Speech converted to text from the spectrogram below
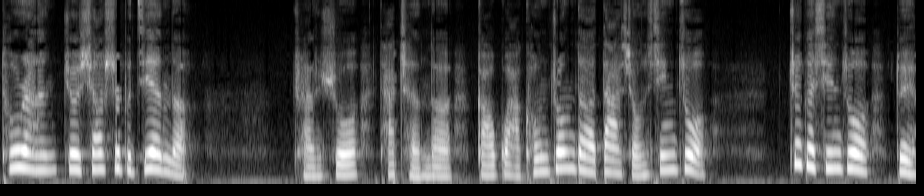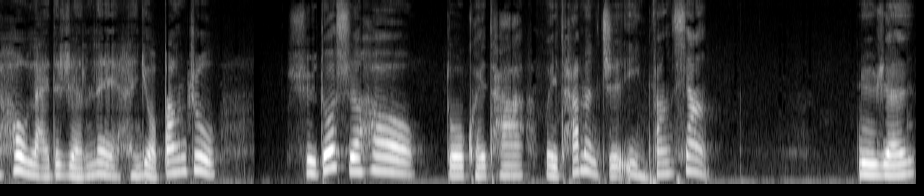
突然就消失不见了。传说它成了高挂空中的大熊星座，这个星座对后来的人类很有帮助。许多时候，多亏他为他们指引方向。女人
